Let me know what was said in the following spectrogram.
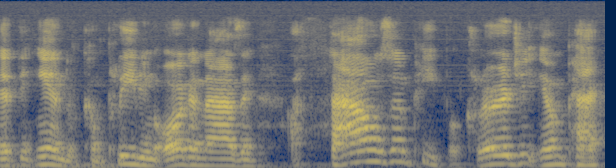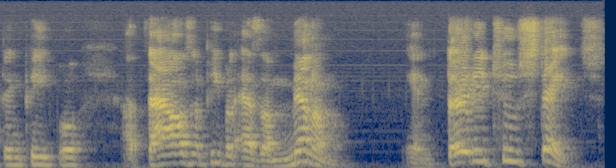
at the end of completing organizing a thousand people, clergy impacting people, a thousand people as a minimum in 32 states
